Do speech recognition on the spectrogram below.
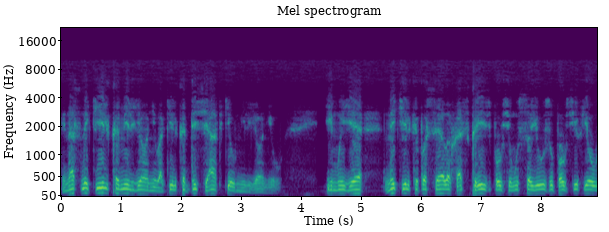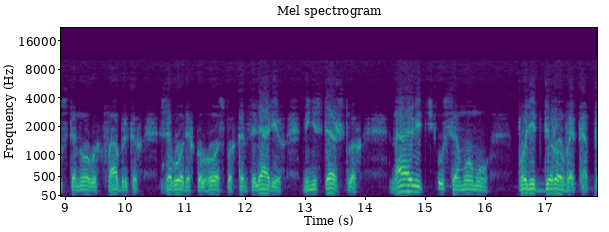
І нас не кілька мільйонів, а кілька десятків мільйонів. І ми є не тільки по селах, а скрізь по всьому Союзу, по всіх його установах, фабриках, заводах, колгоспах, канцеляріях, міністерствах, навіть у самому політбюро ВКП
